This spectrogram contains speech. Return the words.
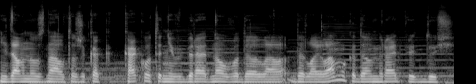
Недавно узнал тоже, как, как вот они выбирают нового Дала- Далай-Ламу, когда умирает предыдущий.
